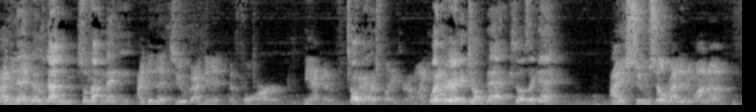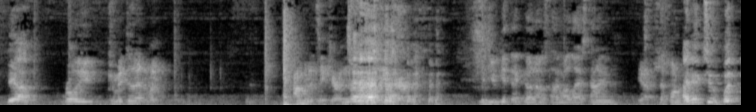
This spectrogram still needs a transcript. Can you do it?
I did that- that. no, not so not many. I did that too, but I did it before the end of Okay. my first playthrough. I'm like, Well, I figured I could jump back, so I was like, eh, I assume so, but I didn't want to yeah. really commit to that. I'm like, I'm gonna take care of this. later. Did you get that gun I was talking about last time? Yeah. The fun I one. did too, but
